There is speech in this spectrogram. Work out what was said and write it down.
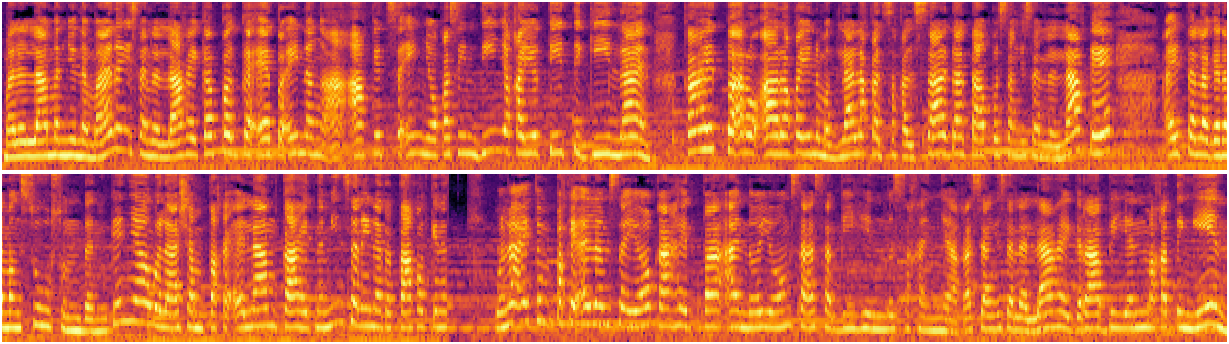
Malalaman niyo naman ang isang lalaki kapag ka ito ay nang-aakit sa inyo kasi hindi niya kayo titigilan. Kahit pa araw-araw kayo na maglalakad sa kalsada tapos ang isang lalaki ay talaga namang susundan kanya, wala siyang pakialam kahit na minsan ay natatakot ka na wala itong pakialam sa'yo kahit pa ano yung sasabihin mo sa kanya. Kasi ang isang lalaki, grabe yan makatingin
